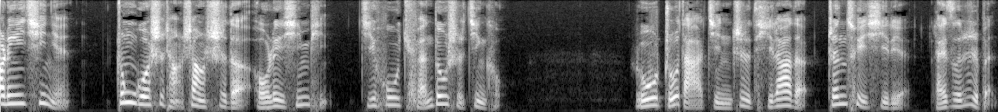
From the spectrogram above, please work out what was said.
二零一七年，中国市场上市的 Olay 新品几乎全都是进口。如主打紧致提拉的真萃系列来自日本，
